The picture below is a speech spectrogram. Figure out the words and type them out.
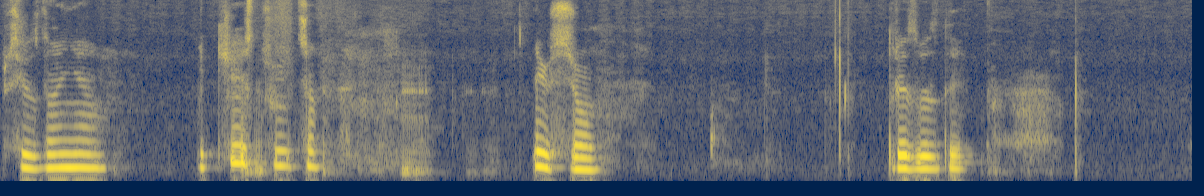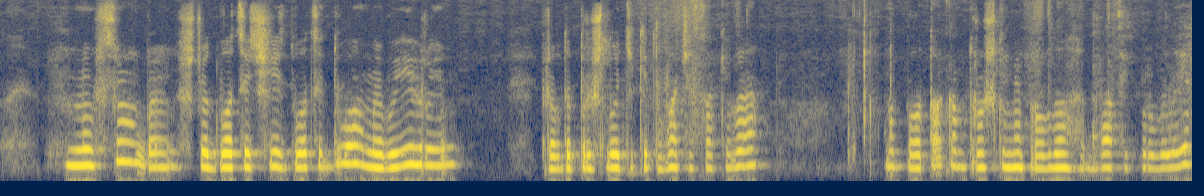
Всі здання підчищуються. І все. Три звезди. Ну все, що 26-22 ми виіграємо. Правда, пройшло тільки 2 часа КВ. Ну, по атакам трошки ми, правда, 20 провели.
